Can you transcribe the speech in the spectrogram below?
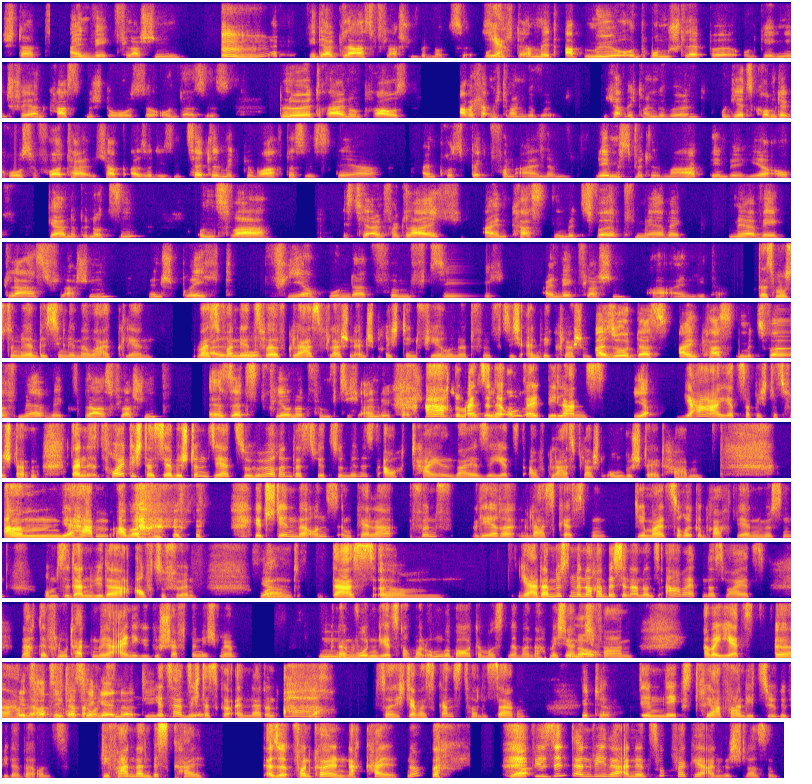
statt Einwegflaschen mhm. wieder Glasflaschen benutze und ja. mich damit abmühe und rumschleppe und gegen den schweren Kasten stoße. Und das ist blöd, rein und raus. Aber ich habe mich dran gewöhnt. Ich habe mich dran gewöhnt. Und jetzt kommt der große Vorteil. Ich habe also diesen Zettel mitgebracht. Das ist der, ein Prospekt von einem Lebensmittelmarkt, den wir hier auch gerne benutzen. Und zwar ist hier ein Vergleich. Ein Kasten mit zwölf Mehrweg, Mehrweg-Glasflaschen entspricht 450 Einwegflaschen A1 Liter. Das musst du mir ein bisschen genauer erklären. Was also, von den also zwölf Glasflaschen entspricht den 450 Einwegflaschen? Also, dass ein Kasten mit zwölf Mehrwegglasflaschen ersetzt 450 Einwegflaschen. Ach, also, du meinst in der Umweltbilanz? Ja. Ja, jetzt habe ich das verstanden. Dann freut dich das ja bestimmt sehr zu hören, dass wir zumindest auch teilweise jetzt auf Glasflaschen umgestellt haben. Ähm, wir haben aber, jetzt stehen bei uns im Keller fünf leere Glaskästen, die mal zurückgebracht werden müssen, um sie dann wieder aufzufüllen. Ja. Und das, ähm, ja, da müssen wir noch ein bisschen an uns arbeiten. Das war jetzt, nach der Flut hatten wir ja einige Geschäfte nicht mehr. Mhm. Und dann wurden die jetzt nochmal umgebaut, da mussten wir mal nach Mechernich genau. fahren. Aber jetzt äh, haben jetzt wir hat sich das ja geändert. Die, jetzt hat sich das geändert und oh, ja. soll ich dir was ganz Tolles sagen? Bitte. Demnächst fahren die Züge wieder bei uns. Die fahren dann bis Kall. Also von Köln nach Kall. Ne? Ja. Wir sind dann wieder an den Zugverkehr angeschlossen.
